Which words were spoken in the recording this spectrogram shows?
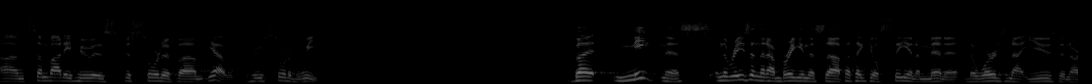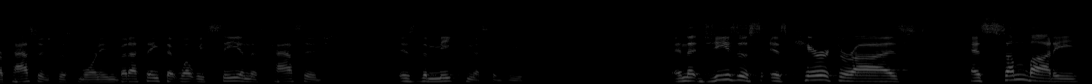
um, somebody who is just sort of, um, yeah, who's sort of weak. But meekness, and the reason that I'm bringing this up, I think you'll see in a minute, the word's not used in our passage this morning, but I think that what we see in this passage is the meekness of Jesus. and that Jesus is characterized as somebody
